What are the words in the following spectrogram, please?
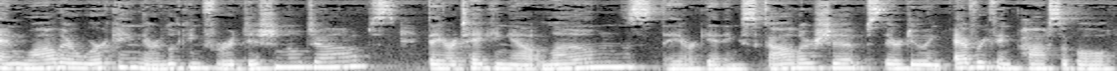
and while they're working, they're looking for additional jobs. They are taking out loans. They are getting scholarships. They're doing everything possible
